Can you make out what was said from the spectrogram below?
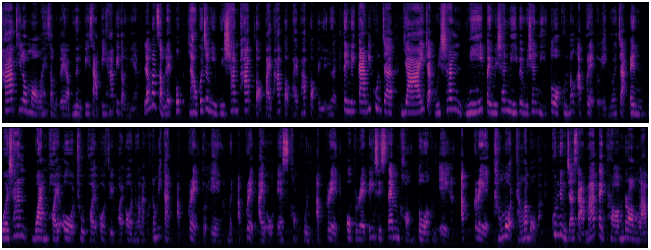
ภาพที่เรามองไว้ให้สำหรับตัวเองแบบหนึ่งปี 3 ปี 5 ปีต่ออย่างเงี้ยแล้วมันสำเร็จปุ๊บเราก็จะมี vision ภาพต่อไปภาพต่อไปภาพต่อไปเรื่อยๆแต่ในการที่คุณจะย้ายจาก vision นี้ไป vision นี้ไป vision นี้ตัวคุณต้องอัปเกรดตัวเองด้วยจากเป็นเวอร์ชัน1.0 2.0 3.0นึกออกไหมคุณต้องมีการอัปเกรดตัวเองเหมือนอัปเกรด iOS ของคุณอัปเกรด operating system ของตัวคุณเองอัปเกรดทั้งหมดทั้งระบบอะ คุณถึงจะสามารถไปพร้อมรองรับ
